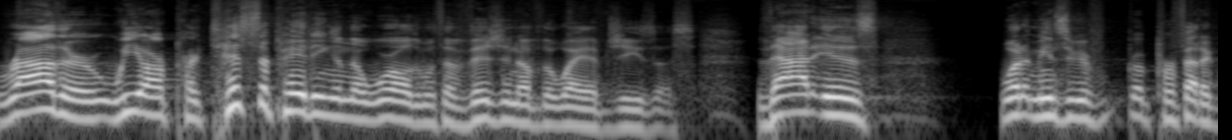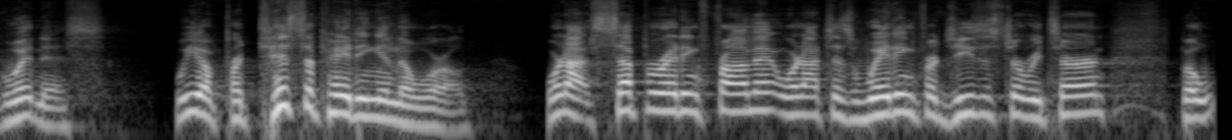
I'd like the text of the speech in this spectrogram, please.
Rather, we are participating in the world with a vision of the way of Jesus. That is what it means to be a prophetic witness. We are participating in the world. We're not separating from it. We're not just waiting for Jesus to return. But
